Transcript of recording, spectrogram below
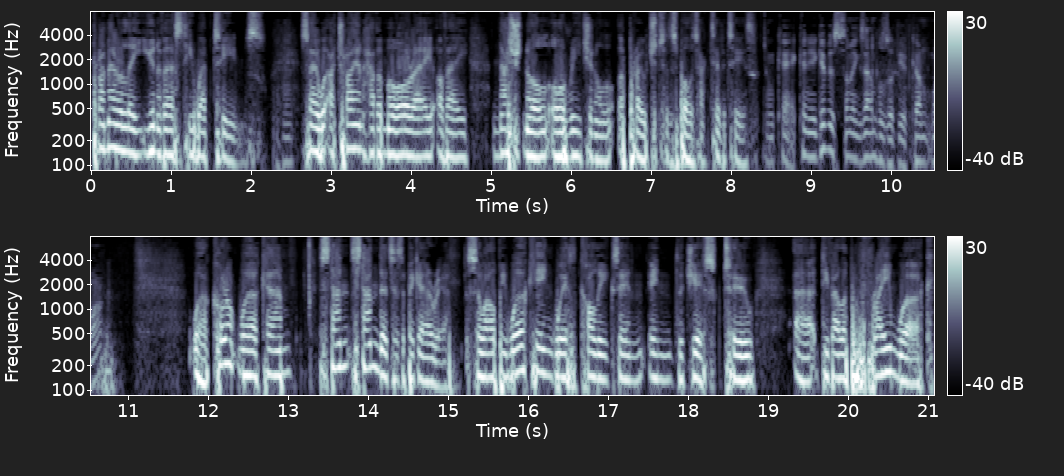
primarily university web teams. So I try and have a more a, of a national or regional approach to the sport activities. Okay, can you give us some examples of your current work? Well, current work, um, stan- standards is a big area. So I'll be working with colleagues in, in the JISC to uh, develop a framework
